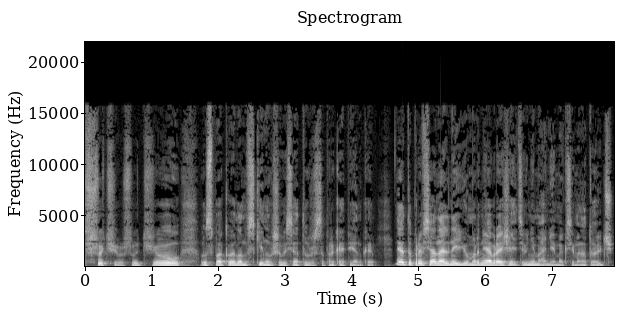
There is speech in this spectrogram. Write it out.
«Шучу, шучу», — успокоил он вскинувшегося от ужаса Прокопенко. «Это профессиональный юмор, не обращайте внимания, Максим Анатольевич.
